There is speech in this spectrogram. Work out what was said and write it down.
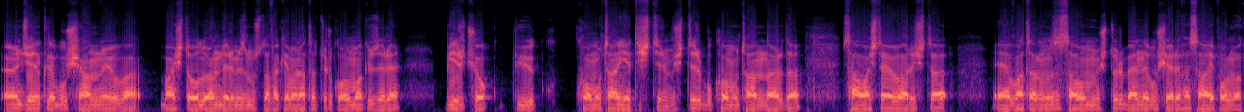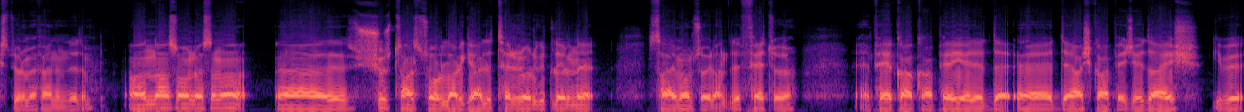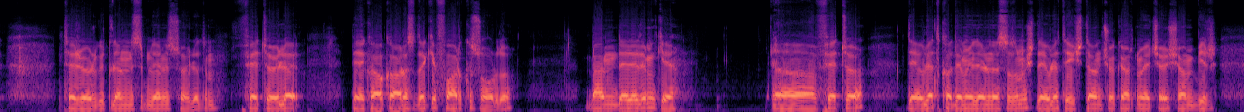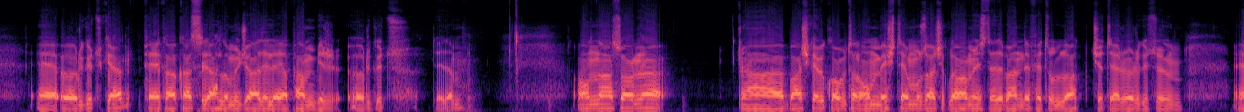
öncelikle bu şanlı yuva başta ulu önderimiz Mustafa Kemal Atatürk olmak üzere birçok büyük komutan yetiştirmiştir. Bu komutanlar da savaşta ve barışta e, vatanımızı savunmuştur. Ben de bu şerefe sahip olmak istiyorum efendim dedim. Ondan sonrasına e, şu tarz sorular geldi. Terör örgütlerini saymam söylendi. FETÖ, e, PKK, PYD, DHKPC, DAEŞ gibi terör örgütlerinin isimlerini söyledim. FETÖ ile PKK arasındaki farkı sordu. Ben de dedim ki e, FETÖ devlet kademelerine sızmış, devlete içten çökertmeye çalışan bir e, örgütken PKK silahlı mücadele yapan bir örgüt dedim. Ondan sonra başka bir komutan 15 Temmuz'u açıklamamı istedi. Ben de Fethullahçı terör örgütünün e,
